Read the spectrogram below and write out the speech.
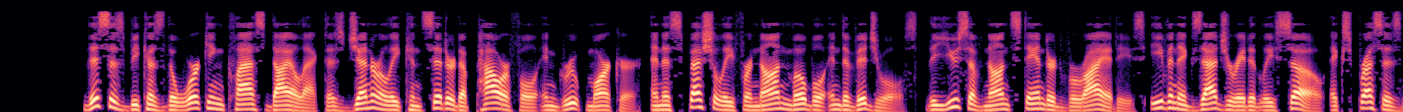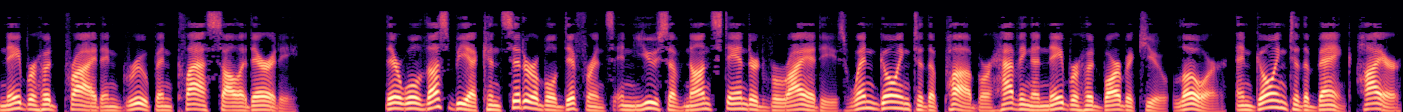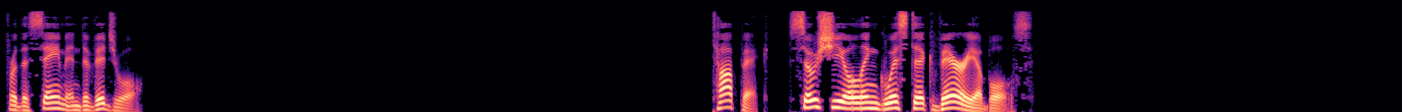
This is because the working-class dialect is generally considered a powerful in-group marker, and especially for non-mobile individuals, the use of non-standard varieties even exaggeratedly so expresses neighborhood pride and group and class solidarity. There will thus be a considerable difference in use of non-standard varieties when going to the pub or having a neighborhood barbecue lower, and going to the bank higher for the same individual. Topic: Sociolinguistic variables.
